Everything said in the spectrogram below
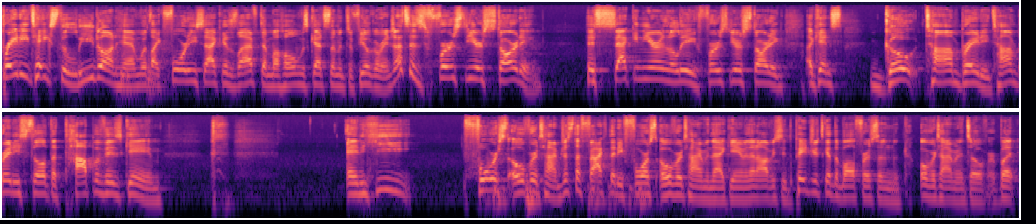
Brady takes the lead on him with like 40 seconds left, and Mahomes gets them into field goal range. That's his first year starting. His second year in the league, first year starting against GOAT Tom Brady. Tom Brady's still at the top of his game. and he forced overtime. Just the fact that he forced overtime in that game. And then obviously the Patriots get the ball first and overtime and it's over. But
